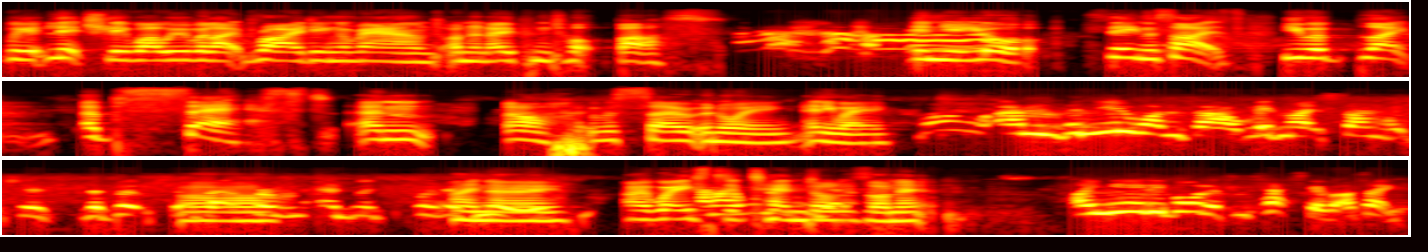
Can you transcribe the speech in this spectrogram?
we literally, while we were like riding around on an open top bus in New York, seeing the sights, you were like obsessed. And oh, it was so annoying. Anyway, Well, um, the new one's out, Midnight Sun, which is the book Oh, from Edward. I know. I wasted dollars it. on it. I nearly bought it from Tesco, but I was like,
